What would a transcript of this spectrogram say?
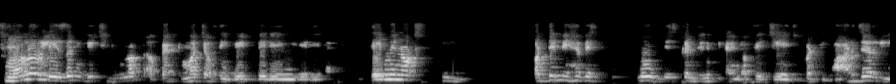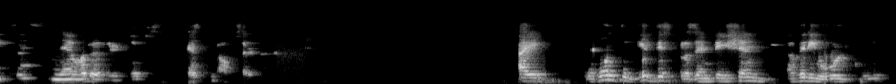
Smaller lesion which do not affect much of the weight bearing area, they may not see or they may have a slow discontinued kind of a change, but larger lesions never reduce has been observed. I want to give this presentation a very old case.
